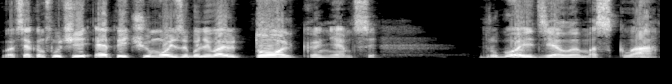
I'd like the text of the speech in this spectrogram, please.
Во всяком случае, этой чумой заболевают только немцы. Другое дело — Москва.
